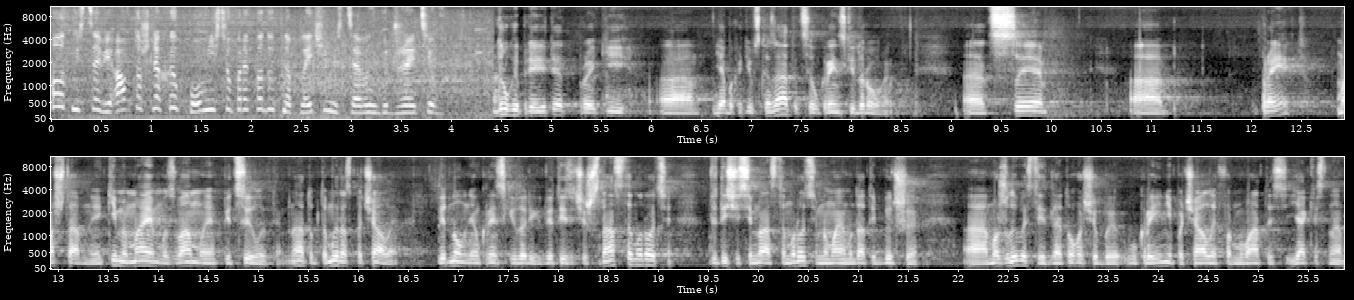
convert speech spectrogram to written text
А от місцеві автошляхи повністю перекладуть на плечі місцевих бюджетів. Другий пріоритет, про який е, я би хотів сказати, це українські дороги. Е, Це проєкт масштабний, який ми маємо з вами підсилити. Тобто ми розпочали відновлення українських доріг у 2016 році, у 2017 році ми маємо дати більше е, можливостей для того, щоб в Україні почали формуватись якісна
